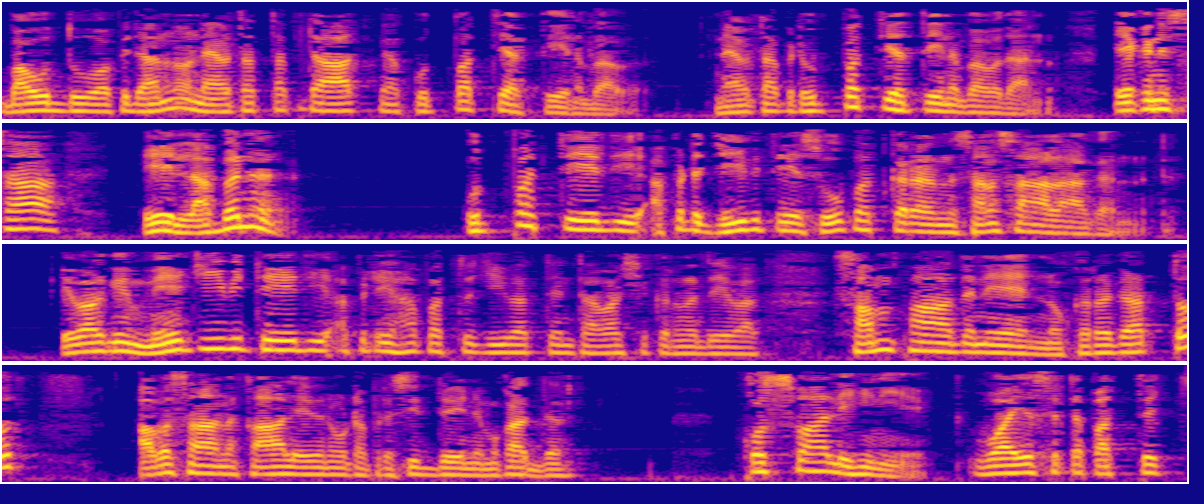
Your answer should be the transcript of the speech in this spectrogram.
බෞද්ධෝ අපි දන්නවා නැවතත් අපිට ආත්මයක් උත්පත්තියක් තියෙන බව. නැවත අපිට උත්පත්තියක් තියෙන බව දන්නවා. ඒක නිසා ඒ ලබන උත්පත්තියේදී අපිට ජීවිතය සූපත් කරන්න සනසාලා ගන්නට. ඒ වගේම මේ ජීවිතයේදී අපිට යහපත්ව ජීවත් වෙන්න අවශ්‍ය කරන දේවල් සම්පාදනය නොකරගත්තොත් අවසාන කාලය වෙනකොට අපිට සිද්ධ වෙන්නේ මොකද්ද? කොස්වාලිහිනියෙක් වයසටපත් වෙච්ච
